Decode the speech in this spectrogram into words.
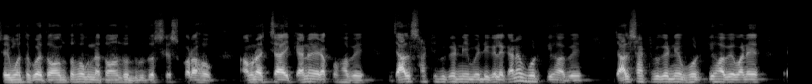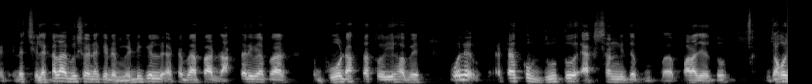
সেই মতো করে তদন্ত হোক না, তদন্ত দ্রুত শেষ করা হোক, আমরা চাই কেন এরকম হবে? জাল সার্টিফিকেট নিয়ে মেডিকেলে কেন ভর্তি হবে? জাল সার্টিফিকেট নিয়ে ভর্তি হবে মানে এটা ছেলেখেলা বিষয় নাকি? এটা মেডিকেল একটা ব্যাপার, ডাক্তারি ব্যাপার ভুয়ো ডাক্তার তৈরি হবে বলে একটা খুব দ্রুত অ্যাকশন নিতে পারা যেত। যখন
